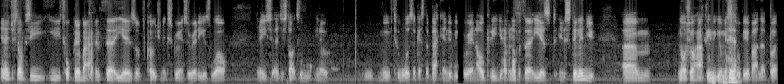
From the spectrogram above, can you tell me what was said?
you know, just obviously you talked about having thirty years of coaching experience already as well. You know, you, as you start to you know move towards, I guess, the back end of your career, and hopefully you have another thirty years still in you. Um, not sure how happy your missus yeah. will be about that, but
